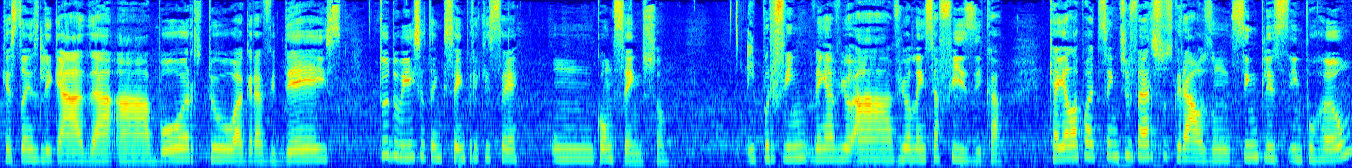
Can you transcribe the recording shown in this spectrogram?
questões ligadas a aborto, a gravidez, tudo isso tem que sempre que ser um consenso. E por fim vem a, a violência física, que aí ela pode ser em diversos graus, um simples empurrão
